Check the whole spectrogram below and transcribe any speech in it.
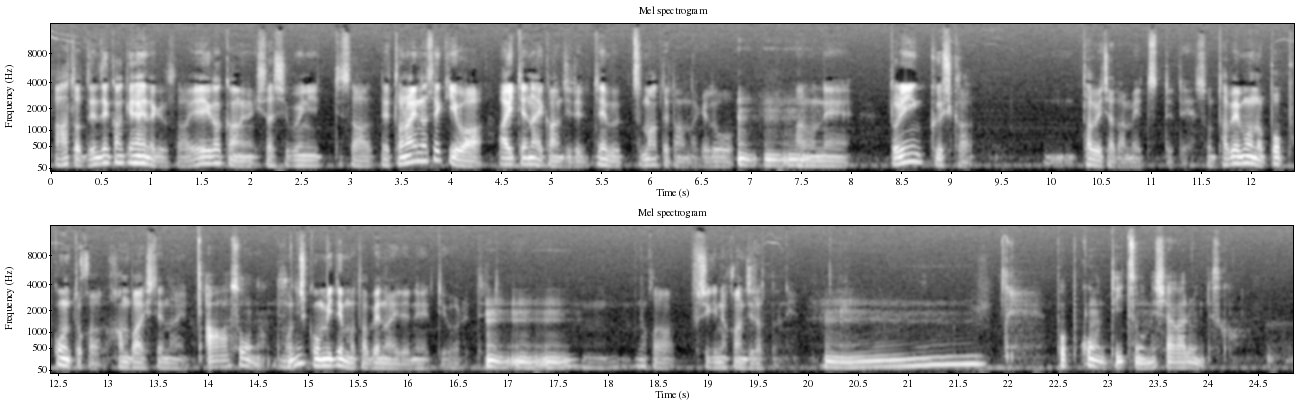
あと全然関係ないんだけどさ映画館久しぶりに行ってさで隣の席は空いてない感じで全部詰まってたんだけど、うんうんうん。あのねドリンクしか食べちゃダメっつっててその食べ物ポップコーンとか販売してないああそうなんですね。の持ち込みでも食べないでねって言われてて、うんうんうん。なんか不思議な感じだったね。うん。ポップコーンっていつも召し上がるんですか？うん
